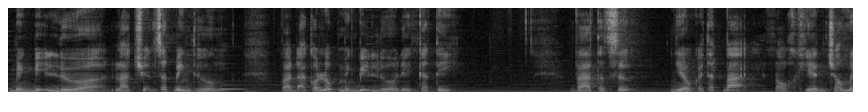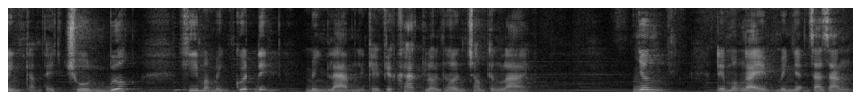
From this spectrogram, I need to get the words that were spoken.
mình bị lừa là chuyện rất bình thường và đã có lúc mình bị lừa đến cả tỷ. Và thật sự, nhiều cái thất bại nó khiến cho mình cảm thấy chùn bước khi mà mình quyết định mình làm những cái việc khác lớn hơn trong tương lai. Nhưng, đến một ngày mình nhận ra rằng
